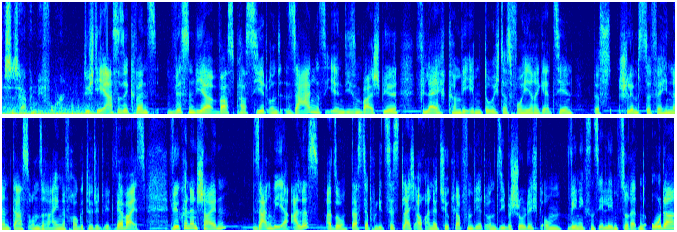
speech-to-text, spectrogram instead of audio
This has happened before. Durch die erste Sequenz wissen wir, was passiert und sagen es ihr in diesem Beispiel. Vielleicht können wir eben durch das vorherige Erzählen das Schlimmste verhindern, dass unsere eigene Frau getötet wird. Wer weiß. Wir können entscheiden, sagen wir ihr alles, also dass der Polizist gleich auch an der Tür klopfen wird und sie beschuldigt, um wenigstens ihr Leben zu retten, oder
